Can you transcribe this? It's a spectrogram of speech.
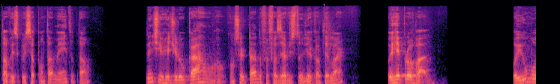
talvez com esse apontamento e tal. O cliente retirou o carro, consertado, foi fazer a vistoria cautelar, foi reprovado. Foi uma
